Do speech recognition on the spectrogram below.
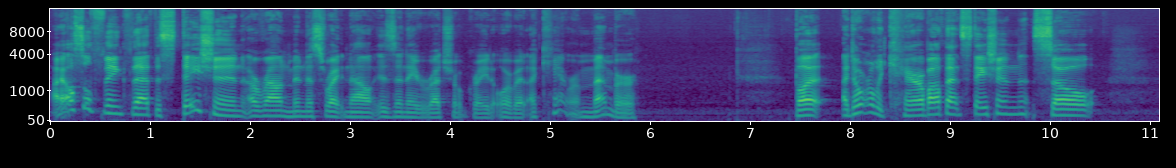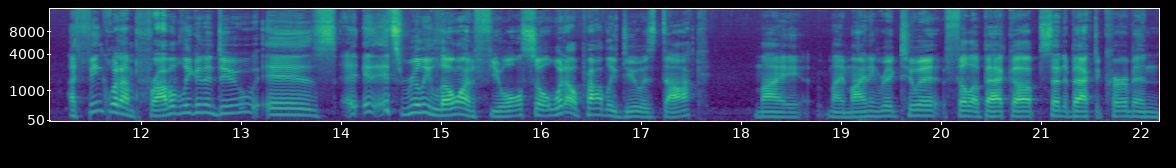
I also think that the station around Minmus right now is in a retrograde orbit. I can't remember, but I don't really care about that station, so I think what I'm probably going to do is it, it's really low on fuel. So what I'll probably do is dock my my mining rig to it, fill it back up, send it back to Kerbin.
